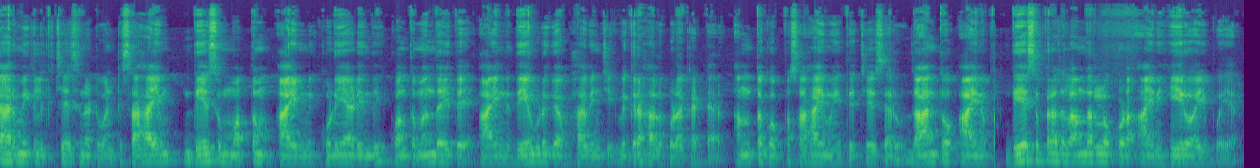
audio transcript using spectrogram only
కార్మికులకి చేసినటువంటి సహాయం దేశం మొత్తం ఆయన్ని కొనియాడింది. కొంతమంది అయితే ఆయన్ని దేవుడిగా భావించి విగ్రహాలు కూడా కట్టారు. అంత గొప్ప సహాయం అయితే చేశారు. దాంతో ఆయన దేశ ప్రజలందరిలో కూడా ఆయన హీరో అయిపోయారు.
